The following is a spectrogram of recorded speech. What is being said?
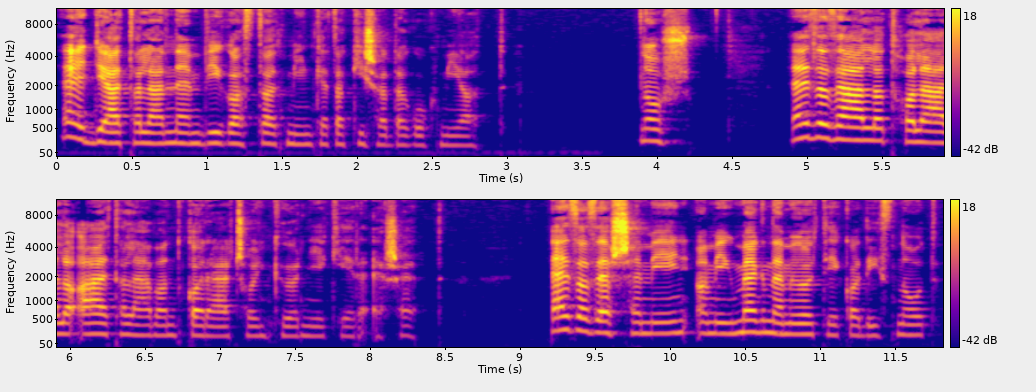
Egyáltalán nem vigasztalt minket a kis adagok miatt. Nos, ez az állat halála általában karácsony környékére esett. Ez az esemény, amíg meg nem ölték a disznót,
